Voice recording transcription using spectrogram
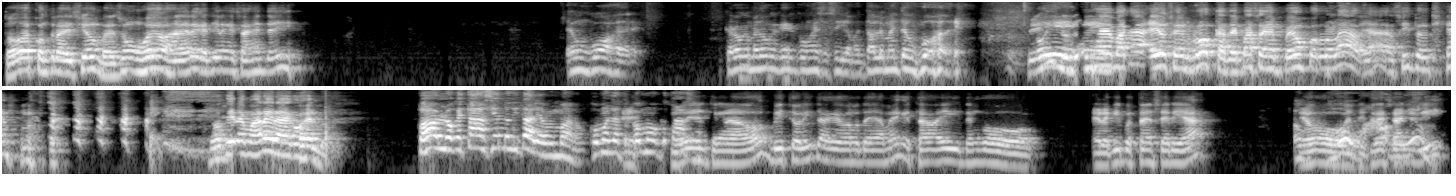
Todo es contradicción, pero eso es un juego de ajedrez que tienen esa gente ahí. Es un juego de ajedrez. Creo que me tengo que quedar con eso, sí, lamentablemente es un juego de ajedrez. Sí, Oye, tú eh, para acá, ellos se enroscan, te pasan el peón por otro lado, ya así todo el tiempo. No, No tiene manera de cogerlo. Pablo, ¿qué estás haciendo en Italia, mi hermano? ¿Cómo es la, Eh, cómo, Soy haciendo? entrenador, viste ahorita que cuando te llamé que estaba ahí, tengo el equipo está en Serie A, Oh, llevo oh, 23 wow, años aquí,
